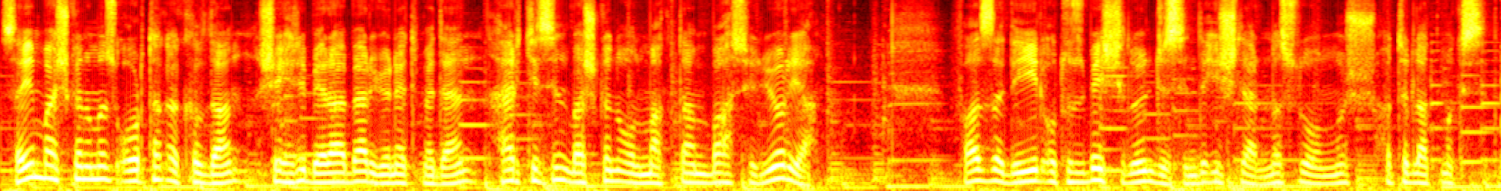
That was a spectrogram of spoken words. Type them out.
Sayın Başkanımız ortak akıldan, şehri beraber yönetmeden, herkesin başkanı olmaktan bahsediyor ya, Fazla değil 35 yıl öncesinde işler nasıl olmuş hatırlatmak istedim.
